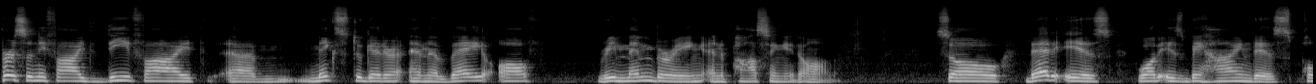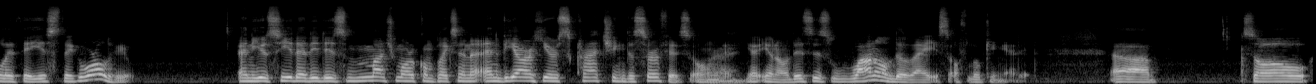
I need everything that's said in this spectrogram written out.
personified, deified, um, mixed together in a way of remembering and passing it on. So that is what is behind this polytheistic worldview and you see that it is much more complex and, and we are here scratching the surface only right. you, you, know this is one of the ways of looking at it uh, so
